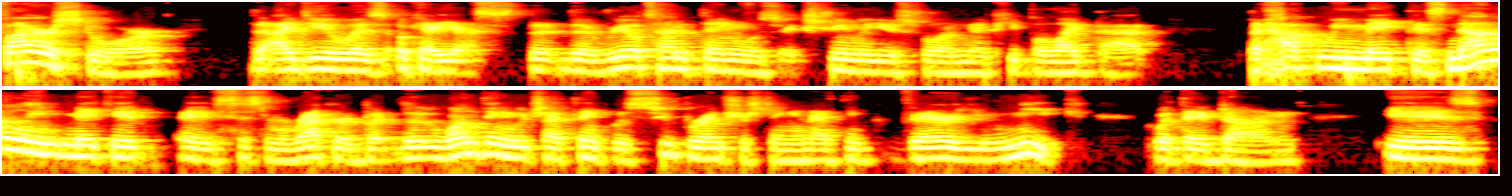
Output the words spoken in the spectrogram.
Firestore, the idea was okay, yes, the, the real time thing was extremely useful and, and people like that but how can we make this not only make it a system of record, but the one thing which I think was super interesting and I think very unique what they've done is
